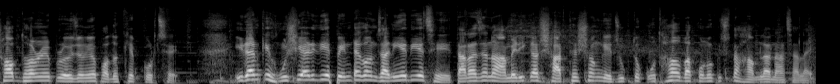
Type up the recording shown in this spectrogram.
সব ধরনের প্রয়োজনীয় পদক্ষেপ করছে। ইরানকে হুঁশিয়ারি দিয়ে পেন্টাগন জানিয়ে দিয়েছে, তারা যেন আমেরিকার স্বার্থের সঙ্গে যুক্ত কোথাও বা কোনো কিছুতে হামলা না চালায়।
